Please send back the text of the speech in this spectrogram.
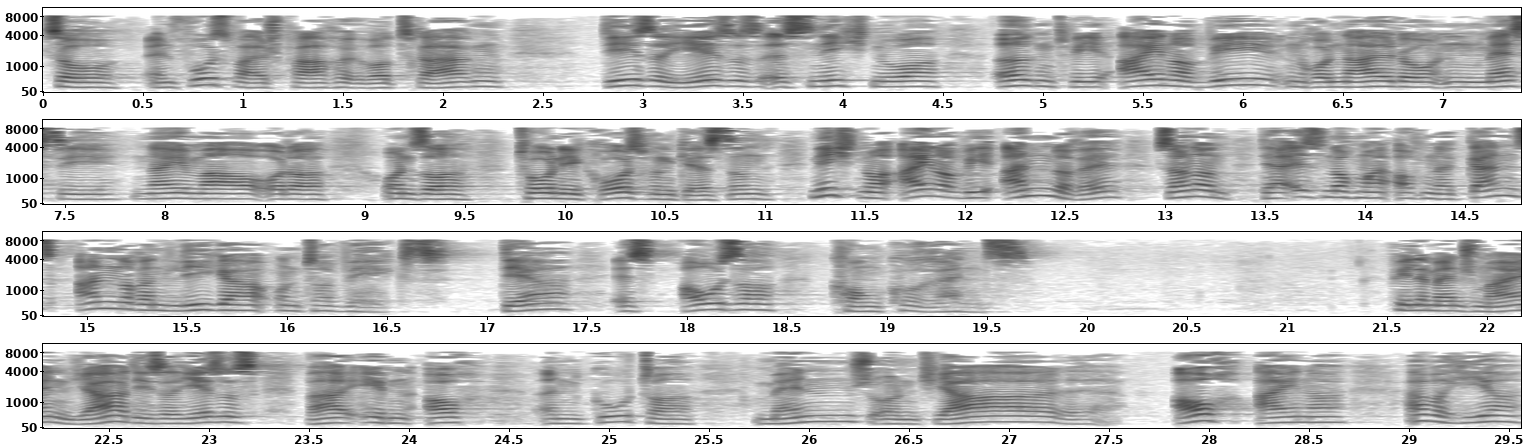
So in Fußballsprache übertragen, dieser Jesus ist nicht nur irgendwie einer wie ein Ronaldo, ein Messi, Neymar oder unser Toni Groß von gestern. Nicht nur einer wie andere, sondern der ist nochmal auf einer ganz anderen Liga unterwegs. Der ist außer Konkurrenz. Viele Menschen meinen, ja, dieser Jesus war eben auch ein guter Mensch und ja, auch einer. Aber hier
